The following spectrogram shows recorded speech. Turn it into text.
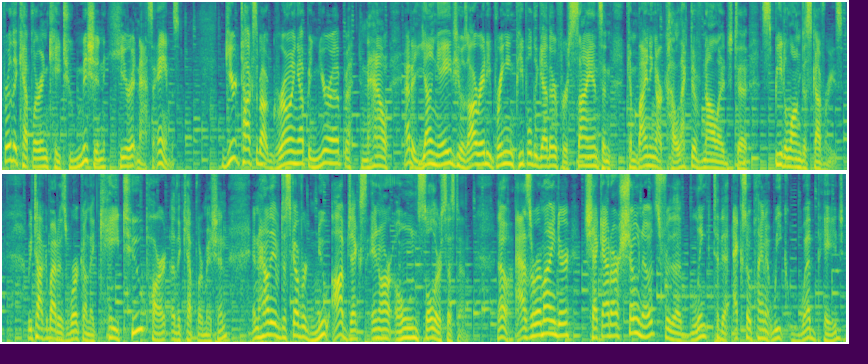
for the Kepler and K2 mission here at NASA Ames. Geert talks about growing up in Europe and how, at a young age, he was already bringing people together for science and combining our collective knowledge to speed along discoveries. We talk about his work on the K2 part of the Kepler mission and how they've discovered new objects in our own solar system. So, as a reminder, check out our show notes for the link to the Exoplanet Week webpage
